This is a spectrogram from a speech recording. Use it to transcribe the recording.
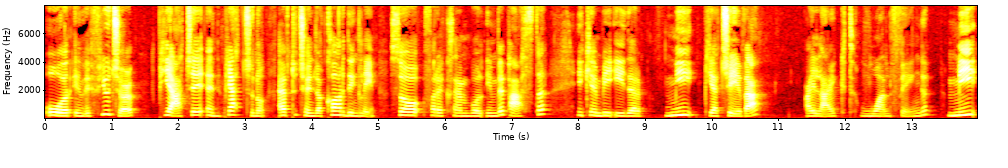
or in the future, piace and piacciono have to change accordingly. So, for example, in the past, it can be either mi piaceva, I liked one thing, mi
